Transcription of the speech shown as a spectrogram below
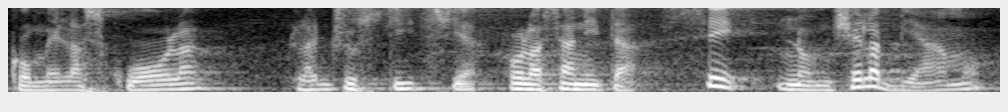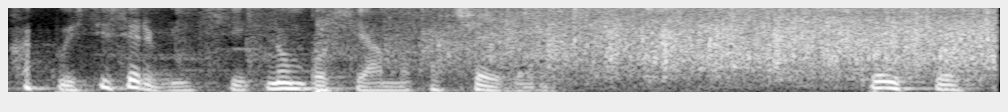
come la scuola, la giustizia o la sanità. Se non ce l'abbiamo, a questi servizi non possiamo accedere. Questo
